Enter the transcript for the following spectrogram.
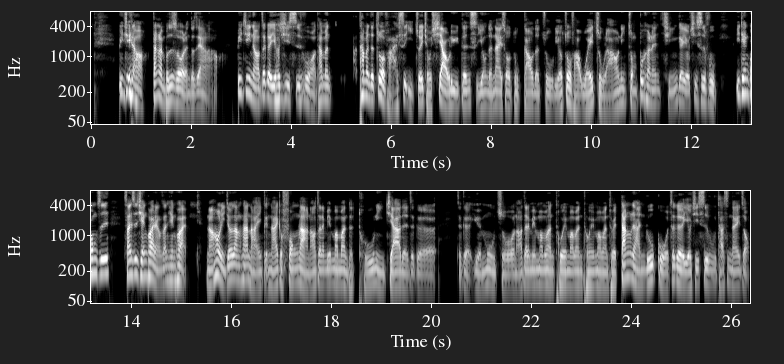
毕竟哦，当然不是所有人都这样了哈。毕竟哦，这个游戏师傅哦，他们他们的做法还是以追求效率跟使用的耐受度高的主流做法为主啦。然后你总不可能请一个游戏师傅，一天工资三四千块、两三千块，然后你就让他拿一个拿一个蜂蜡，然后在那边慢慢的涂你家的这个这个原木桌，然后在那边慢慢推、慢慢推、慢慢推。当然，如果这个油漆师傅他是那一种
